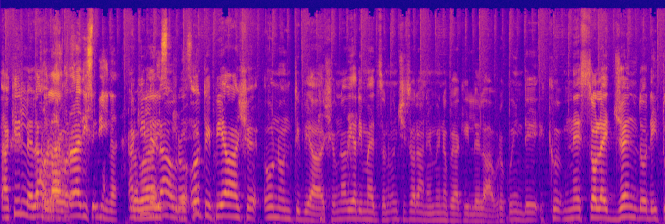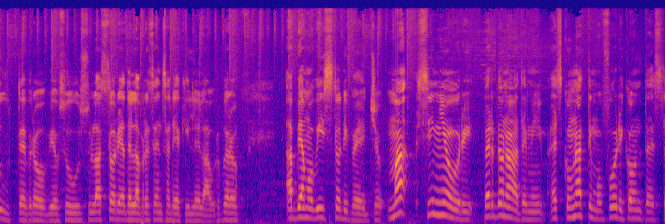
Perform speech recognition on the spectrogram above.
Achille con la Lauro... corona di. Corona Achille di Lauro spine, sì. o ti piace o non ti piace, una via di mezzo non ci sarà nemmeno per Achille Lauro, quindi ne sto leggendo di tutte proprio su- sulla storia della presenza di Achille Lauro, però abbiamo visto di peggio. Ma signori, perdonatemi, esco un attimo fuori contest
